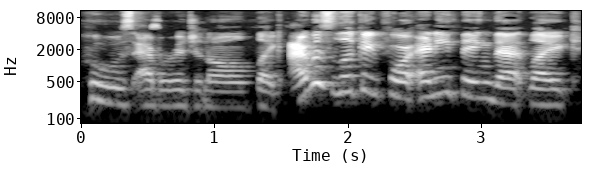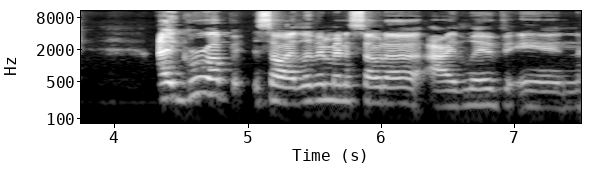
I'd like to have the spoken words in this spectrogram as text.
who's Aboriginal. Like I was looking for anything that like I grew up so I live in Minnesota. I live in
